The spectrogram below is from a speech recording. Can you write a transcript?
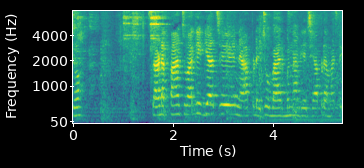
જો. સાડા પાંચ વાગી ગયા છે ને આપણે જો બહાર બનાવીએ છીએ આપણા માટે.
